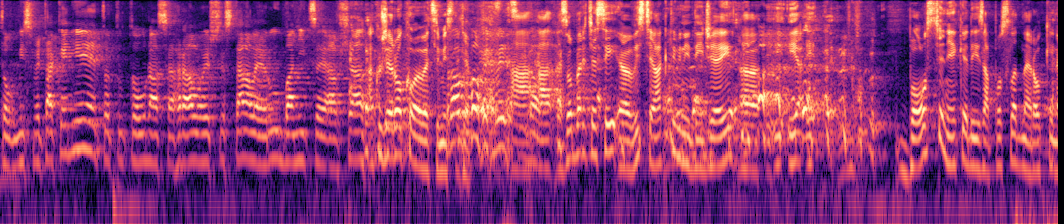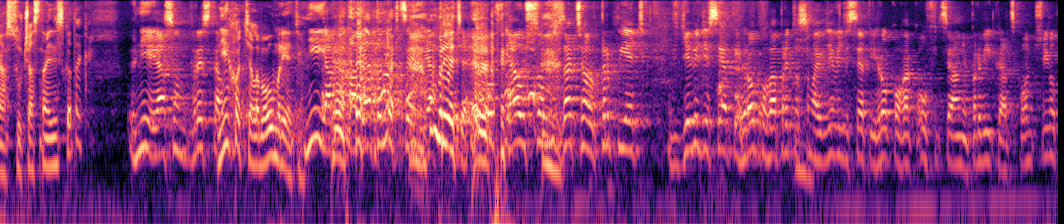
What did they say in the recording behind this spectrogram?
to my sme také nie, to tuto u nás sa hralo ešte stále rúbanice a všade. Akože rokové veci myslíte. Rokové veci, a, no. a zoberte si, e, vy ste aktívny DJ, a, ja, ja, bol ste niekedy za posledné roky na súčasnej diskotéke? Nie, ja som prestal... Nechoďte, lebo umriete. Nie, ja, ja to nechcem. Ja, umriete. Ja, ja už som začal trpieť v 90. rokoch a preto som aj v 90. rokoch ako oficiálne prvýkrát skončil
